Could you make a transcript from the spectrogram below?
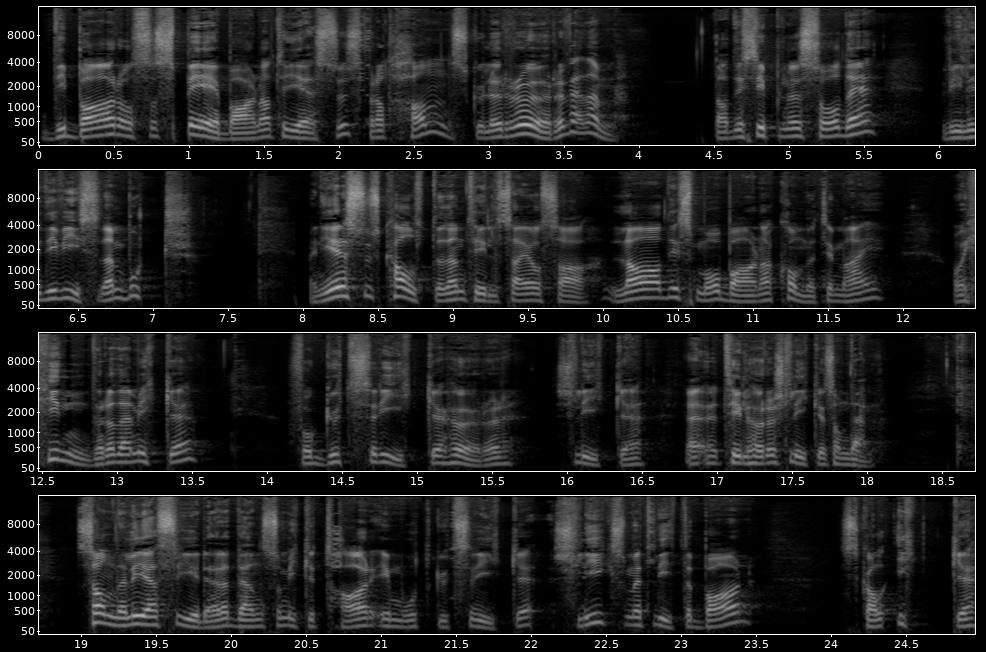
De bar også spedbarna til Jesus for at han skulle røre ved dem. Da disiplene så det, ville de vise dem bort. Men Jesus kalte dem til seg og sa, La de små barna komme til meg, og hindre dem ikke, for Guds rike slike, eh, tilhører slike som dem. Sannelig, jeg sier dere, den som ikke tar imot Guds rike, slik som et lite barn, skal ikke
